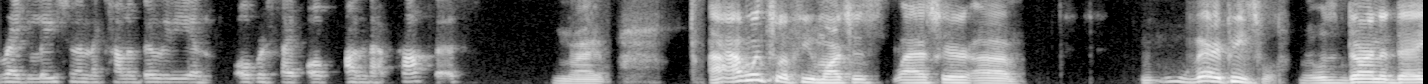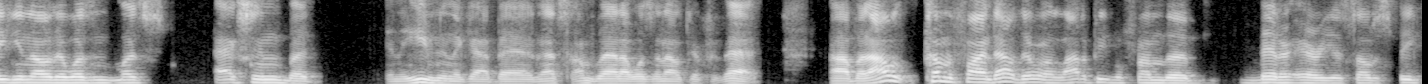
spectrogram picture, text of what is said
regulation and accountability and oversight of, on that process. Right. I went to a few marches last year. Uh, very peaceful. It was during the day, you know, there wasn't much action, but in the evening it got bad. And that's I'm glad I wasn't out there for that. Uh, but I was come to find out there were a lot of people from the better areas, so to speak,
